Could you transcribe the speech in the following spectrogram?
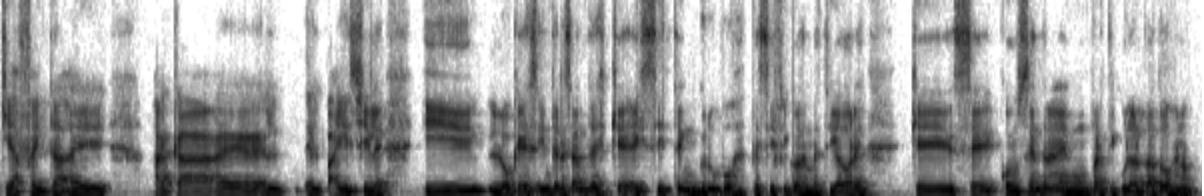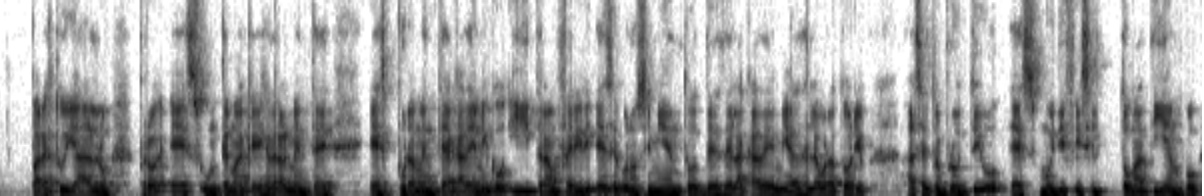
que afecta eh, acá eh, el, país Chile. Y lo que es interesante es que existen grupos específicos de investigadores que se concentran en un particular patógeno para estudiarlo, pero es un tema que generalmente es puramente académico y transferir ese conocimiento desde la academia, desde el laboratorio, al sector productivo es muy difícil, toma tiempo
